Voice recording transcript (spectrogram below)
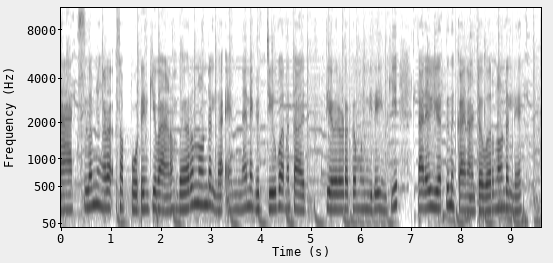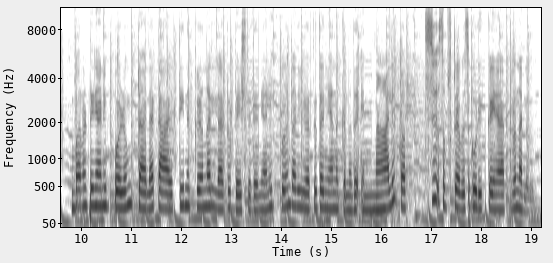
മാക്സിമം നിങ്ങളുടെ സപ്പോർട്ട് എനിക്ക് വേണം. വേറെ ഒന്നും കൊണ്ടല്ല എന്നെ നെഗറ്റീവ് പറഞ്ഞ് താഴ്ത്തിയവരോടൊക്കെ മുന്നിൽ എനിക്ക് തല ഉയർത്തി നിൽക്കാനാട്ടോ വേറെ ഒന്നും കൊണ്ടല്ലേ പറഞ്ഞിട്ട് ഞാനിപ്പോഴും തല താഴ്ത്തി നിൽക്കണമെന്നല്ല ഉദ്ദേശിച്ചത്. ഞാനിപ്പോഴും തല ഉയർത്തി തന്നെയാണ് നിൽക്കുന്നത്. എന്നാലും കുറച്ച് സബ്സ്ക്രൈബേഴ്സ് കൂടി കഴിഞ്ഞാൽ അത്ര നല്ലത്.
